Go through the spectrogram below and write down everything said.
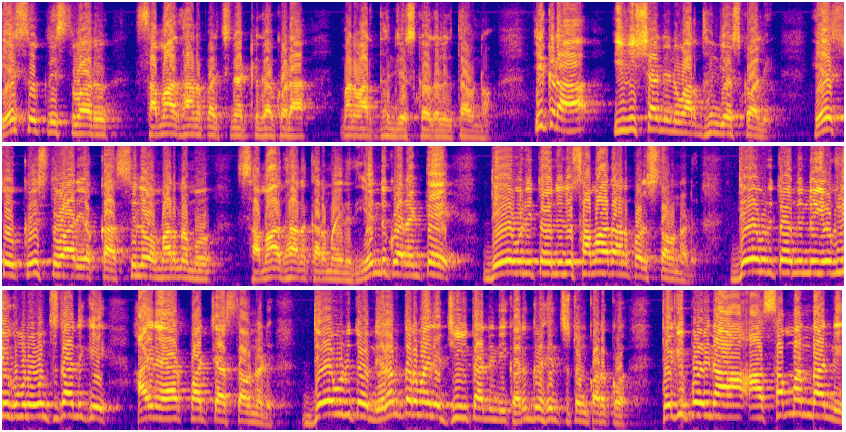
యేసుక్రీస్తు వారు సమాధానపరిచినట్లుగా కూడా మనం అర్థం చేసుకోగలుగుతా ఉన్నాం. ఇక్కడ ఈ విషయాన్ని నువ్వు అర్థం చేసుకోవాలి. యేసు క్రీస్తు వారి యొక్క శిలువ మరణము సమాధానకరమైనది. ఎందుకు అని అంటే దేవునితో నిన్ను సమాధానపరుస్తూ ఉన్నాడు. దేవునితో నిన్ను యుగయుగములు ఉంచడానికి ఆయన ఏర్పాటు చేస్తూ ఉన్నాడు. దేవునితో నిరంతరమైన జీవితాన్ని నీకు అనుగ్రహించటం కొరకు తెగిపోయిన ఆ సంబంధాన్ని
